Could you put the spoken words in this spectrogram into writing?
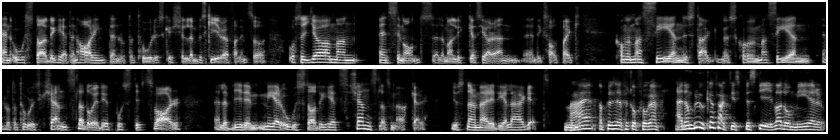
en ostadighet, den har inte en rotatorisk yrsel, den beskriver i alla fall inte så. Och så gör man en Simons eller man lyckas göra en, en Dixalpike. Kommer man se en nystagmus? Kommer man se en, en, rotatorisk känsla då? Är det ett positivt svar? Eller blir det mer ostadighetskänsla som ökar just när de är i det läget? Nej, jag förstår frågan. Nej, de brukar faktiskt beskriva då mer,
